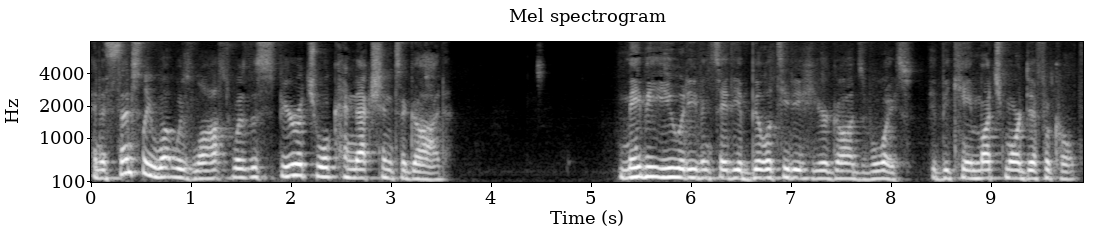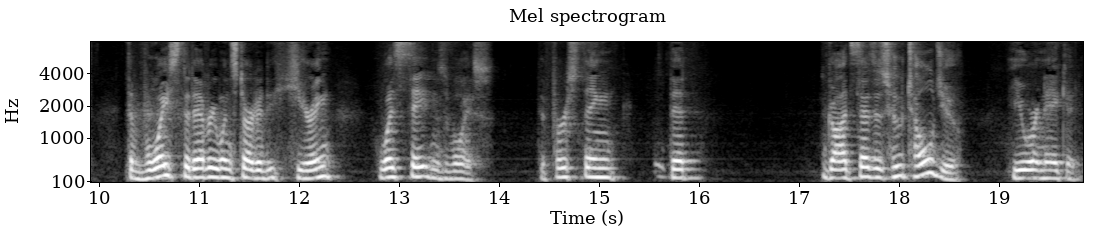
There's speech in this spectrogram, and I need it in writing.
And essentially, what was lost was the spiritual connection to God. Maybe you would even say the ability to hear God's voice. It became much more difficult. The voice that everyone started hearing was Satan's voice. The first thing that God says is, Who told you you were naked?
